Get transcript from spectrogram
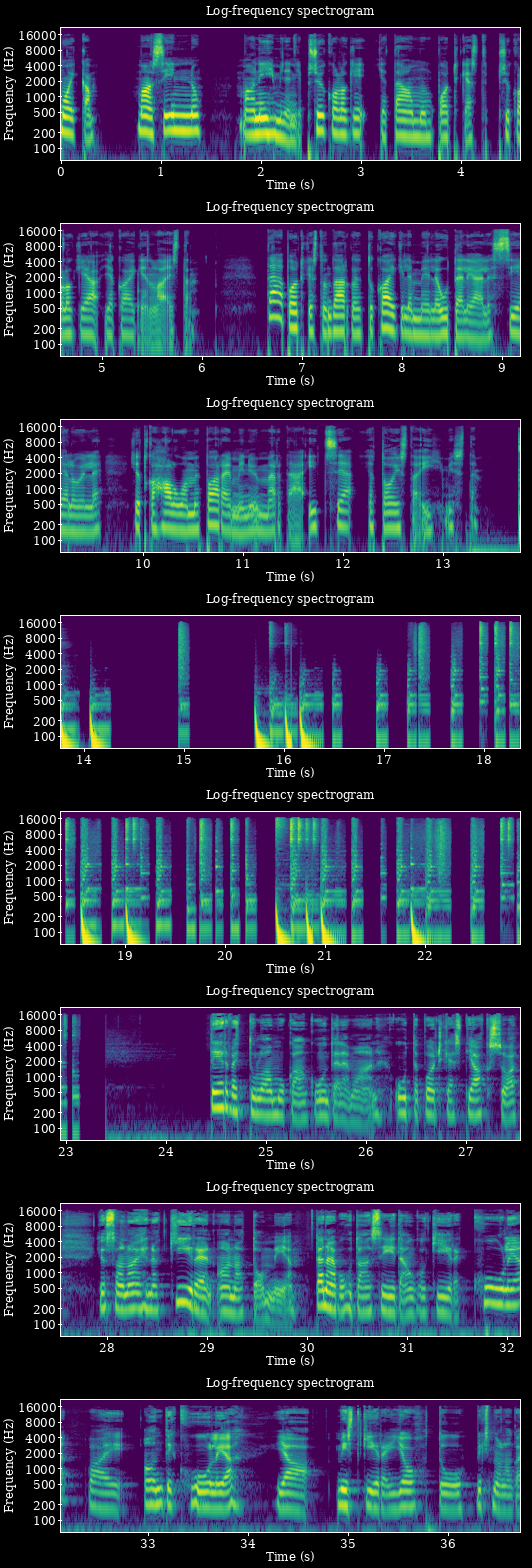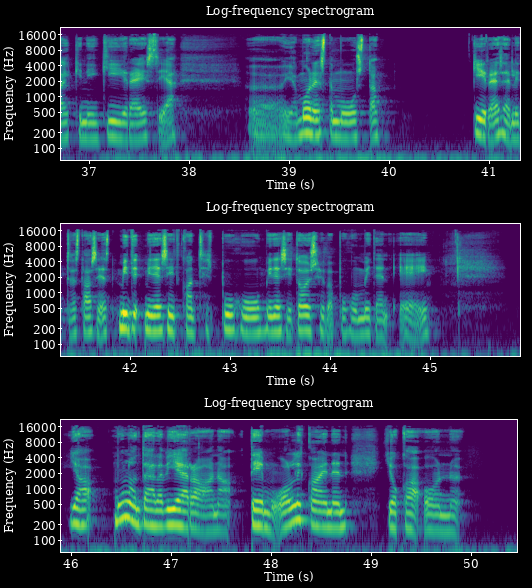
Moikka! Mä oon Sinnu, mä oon ihminen ja psykologi ja tää on mun podcast Psykologia ja kaikenlaista. Tämä podcast on tarkoitettu kaikille meille uteliaille sieluille, jotka haluamme paremmin ymmärtää itseä ja toista ihmistä. Tervetuloa mukaan kuuntelemaan uutta podcast-jaksoa, jossa on aiheena kiireen anatomia. Tänään puhutaan siitä, onko kiire kuulia vai antikuulia ja mistä kiire johtuu, miksi me ollaan kaikki niin kiireisiä ja monesta muusta kiireeseen liittyvästä asiasta, miten, siitä kannattaisi puhua, miten siitä olisi hyvä puhua, miten ei. Ja mulla on täällä vieraana Teemu Ollikainen, joka on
